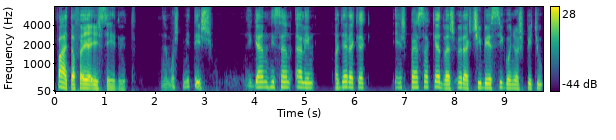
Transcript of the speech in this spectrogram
Fájt a feje és szédült. Most mit is? Igen, hiszen Elin, a gyerekek, és persze a kedves öreg csibész szigonyos pityú.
